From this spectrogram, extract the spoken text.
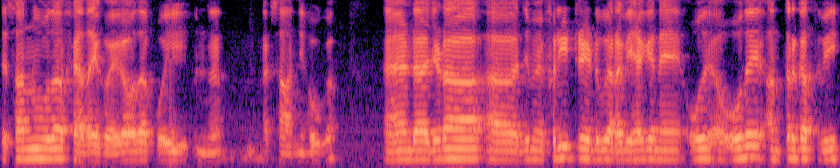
ਤੇ ਸਾਨੂੰ ਉਹਦਾ ਫਾਇਦਾ ਹੀ ਹੋਏਗਾ, ਉਹਦਾ ਕੋਈ ਨ- ਨੁਕਸਾਨ ਨਹੀਂ ਹੋਊਗਾ। ਐਂਡ ਜਿਹੜਾ ਜਿਵੇਂ ਫ੍ਰੀ ਟ੍ਰੇਡ ਵਗੈਰਾ ਵੀ ਹੈਗੇ ਨੇ, ਉਹਦੇ ਉਹਦੇ ਅੰਤਰਗਤ ਵੀ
